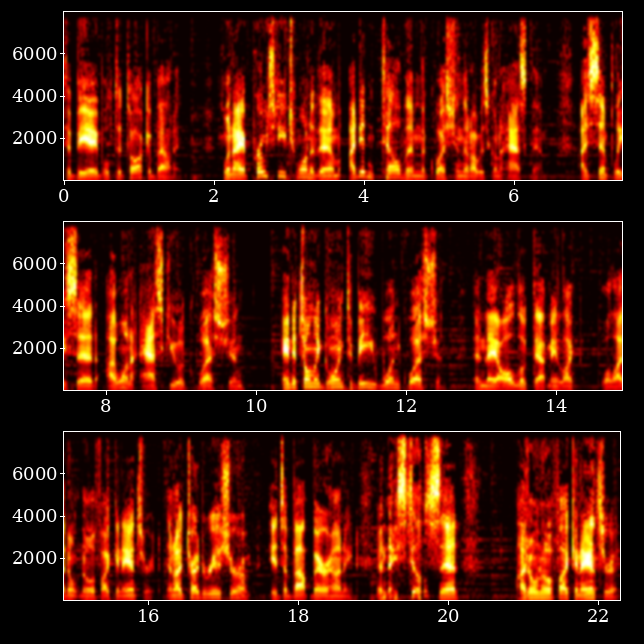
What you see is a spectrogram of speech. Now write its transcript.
to be able to talk about it. When I approached each one of them, I didn't tell them the question that I was going to ask them. I simply said, I want to ask you a question, and it's only going to be one question. And they all looked at me like, Well, I don't know if I can answer it. And I tried to reassure them it's about bear hunting. And they still said, I don't know if I can answer it.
